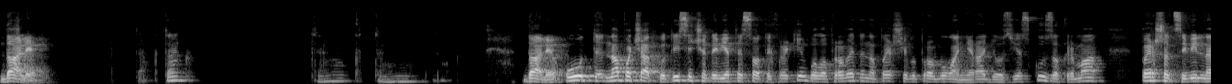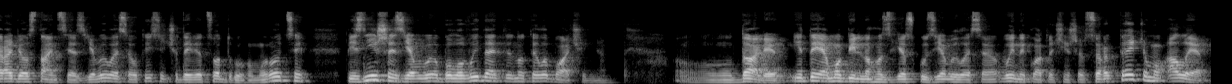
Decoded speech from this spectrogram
Далі. Так, так. Так, так. Далі, у, на початку 1900-х років було проведено перші випробування радіозв'язку. Зокрема, перша цивільна радіостанція з'явилася у 1902 році. Пізніше було видано телебачення. Далі, ідея мобільного зв'язку з'явилася, виникла точніше в 43-му, але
